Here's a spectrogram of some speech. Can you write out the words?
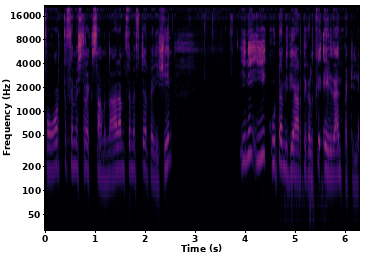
ഫോർത്ത് സെമസ്റ്റർ എക്സാം നാലാം സെമസ്റ്റർ പരീക്ഷയും ഇനി ഈ കൂട്ടം വിദ്യാർത്ഥികൾക്ക് എഴുതാൻ പറ്റില്ല.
